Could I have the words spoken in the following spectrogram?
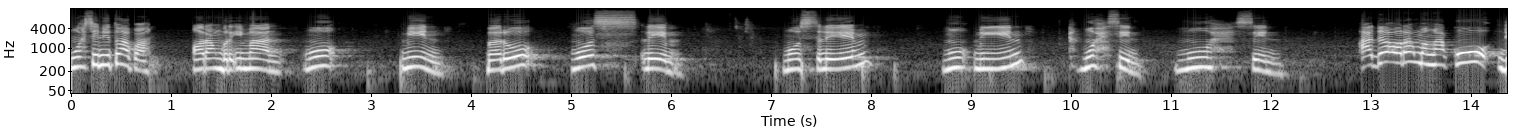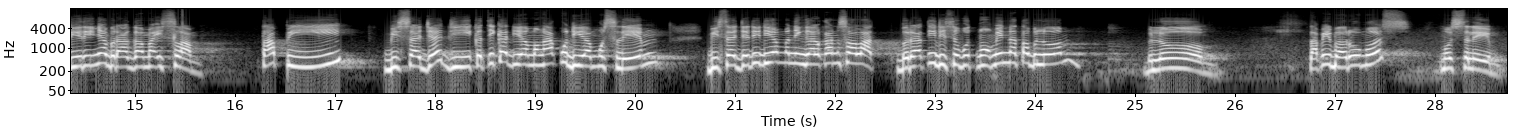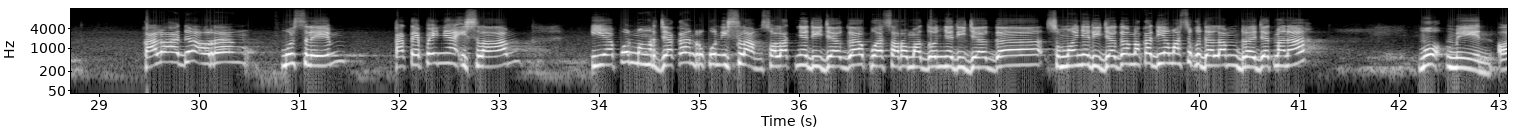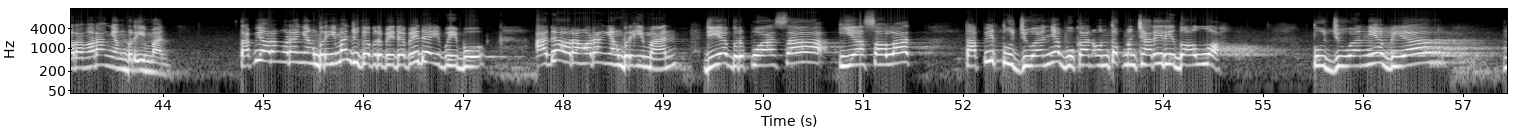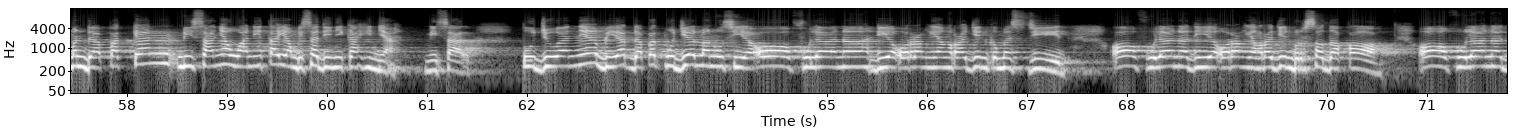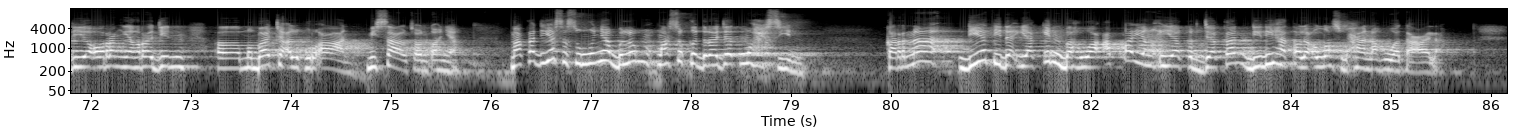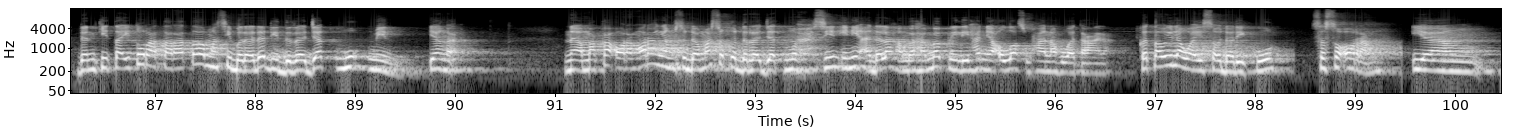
Muhsin itu apa? Orang beriman. Mu'min. Baru muslim. Muslim, mukmin, muhsin. Muhsin. Ada orang mengaku dirinya beragama Islam. Tapi bisa jadi ketika dia mengaku dia muslim, bisa jadi dia meninggalkan salat. Berarti disebut mukmin atau belum? Belum. Tapi baru mus muslim. Kalau ada orang muslim, KTP-nya Islam, ia pun mengerjakan rukun Islam, salatnya dijaga, puasa Ramadannya dijaga, semuanya dijaga, maka dia masuk ke dalam derajat mana? Mukmin, orang-orang yang beriman. Tapi orang-orang yang beriman juga berbeda-beda ibu-ibu. Ada orang-orang yang beriman, dia berpuasa, ia sholat, tapi tujuannya bukan untuk mencari ridho Allah. Tujuannya biar mendapatkan misalnya wanita yang bisa dinikahinya. Misal, Tujuannya biar dapat pujian manusia. Oh, fulana dia orang yang rajin ke masjid. Oh, fulana dia orang yang rajin bersedekah. Oh, fulana dia orang yang rajin uh, membaca Al-Qur'an. Misal contohnya. Maka dia sesungguhnya belum masuk ke derajat muhsin. Karena dia tidak yakin bahwa apa yang ia kerjakan dilihat oleh Allah Subhanahu wa taala. Dan kita itu rata-rata masih berada di derajat mukmin, ya enggak? Nah, maka orang-orang yang sudah masuk ke derajat muhsin ini adalah hamba-hamba pilihannya Allah Subhanahu wa taala. Ketahuilah wahai saudariku, seseorang yang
